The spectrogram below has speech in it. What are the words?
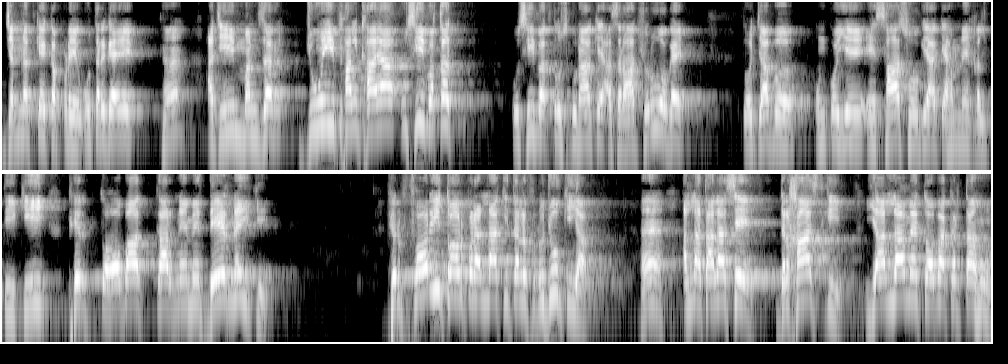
جنت کے کپڑے اتر گئے ہاں عجیب منظر جو ہی پھل کھایا اسی وقت اسی وقت اس گناہ کے اثرات شروع ہو گئے۔ تو جب ان کو یہ احساس ہو گیا کہ ہم نے غلطی کی، پھر توبہ کرنے میں دیر نہیں کی۔ پھر فوری طور پر اللہ کی طرف رجوع کیا ہاں، اللہ تعالیٰ سے درخواست کی، یا اللہ میں توبہ کرتا ہوں،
